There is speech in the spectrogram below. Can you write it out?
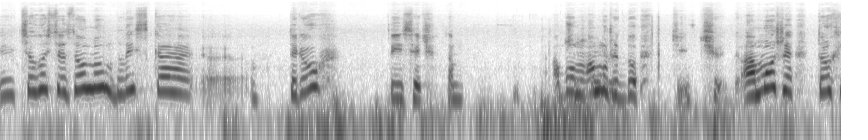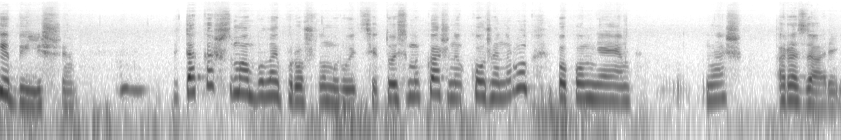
Е, Цього сезону близько е, трьох тисяч там. Або а може, до, а може трохи більше. Така ж сума була і в прошлому році. Тобто ми кожен, кожен рік поповняємо наш розарій.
